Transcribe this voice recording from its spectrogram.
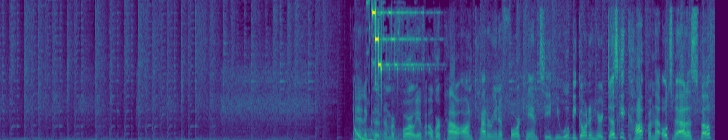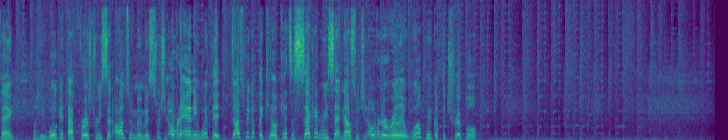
And at clip number four, we have Overpow on Katarina for KMT. He will be going in here. Does get caught from that ultimate out of Spellfang, but he will get that first reset onto Mumu. Switching over to Annie with it. Does pick up the kill. Gets a second reset. Now switching over to Aurelia. Will pick up the triple.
